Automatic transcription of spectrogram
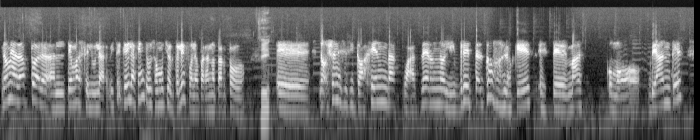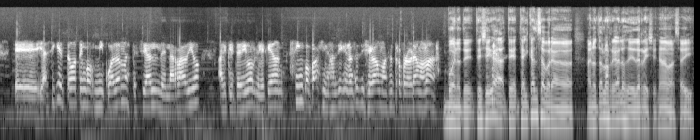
no me adapto al tema celular, viste que la gente usa mucho el teléfono para anotar todo. Sí. Eh, no, yo necesito agenda, cuaderno, libreta, todo lo que es este más como de antes. Eh, y así que todo tengo mi cuaderno especial de la radio al que te digo que le quedan cinco páginas, así que no sé si llegamos a hacer otro programa más. Bueno, te, llega, te, alcanza para anotar los regalos de, de Reyes, nada más, ahí.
